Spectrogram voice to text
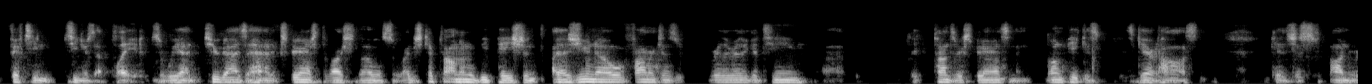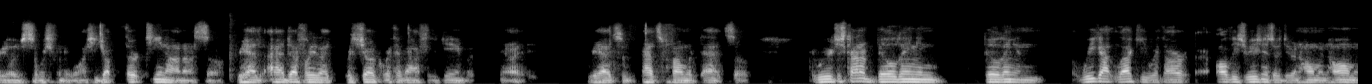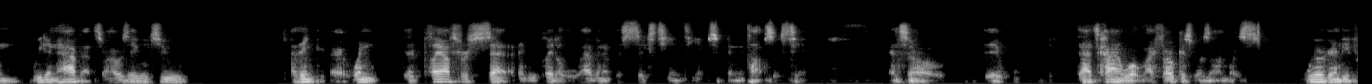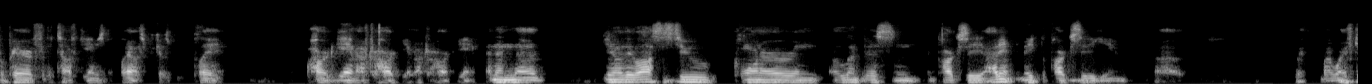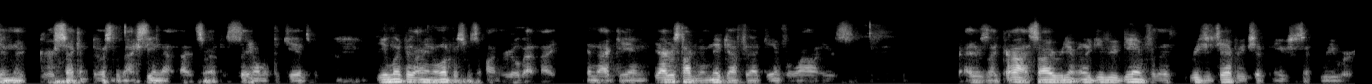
15 seniors that played. So we had two guys that had experience at the varsity level. So I just kept telling them to be patient. As you know, Farmington's a really, really good team. Uh, tons of experience. And then Lone Peak is, is Garrett Haas. Kid's just unreal. Was so much fun to watch. He dropped 13 on us. So we had, I had definitely like was joking with him after the game, but you know, we had some, had some fun with that. So we were just kind of building and building and we got lucky with our, all these regions are doing home and home and we didn't have that. So I was able to, I think uh, when the playoffs were set, I think we played 11 of the 16 teams in the top 16. And so it, that's kind of what my focus was on was we were going to be prepared for the tough games in the playoffs because we played hard game after hard game after hard game. And then the, you know, they lost us to Corner and Olympus and, and Park City. I didn't make the Park City game uh, with my wife getting her second dose of the vaccine that night, so I had to stay home with the kids. But the Olympus, I mean, Olympus was unreal that night in that game. Yeah, I was talking to Nick after that game for a while, and he was, I was like, ah, sorry, we didn't really give you a game for the region championship, and he was just like, we were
